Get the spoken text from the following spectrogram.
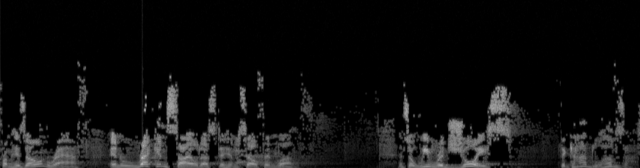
from His own wrath and reconciled us to Himself in love. And so we rejoice that God loves us,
